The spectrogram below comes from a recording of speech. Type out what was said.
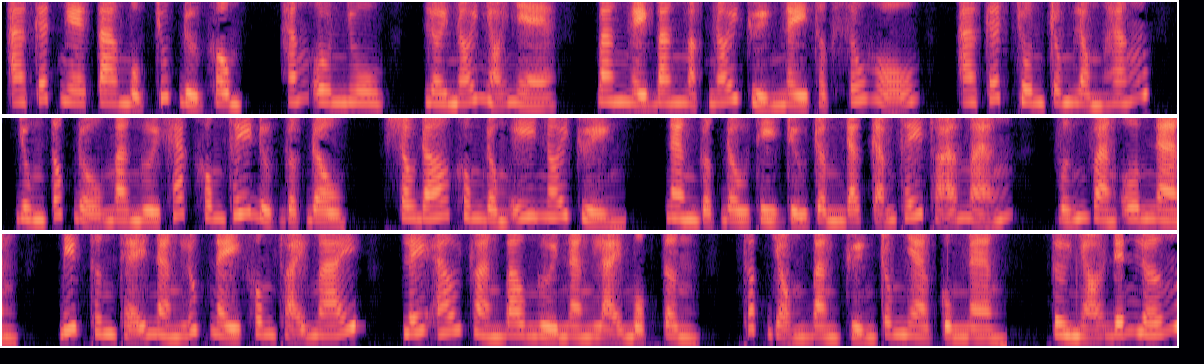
A Kết nghe ta một chút được không, hắn ôn nhu, lời nói nhỏ nhẹ, ban ngày ban mặt nói chuyện này thật xấu hổ, A Kết chôn trong lòng hắn, dùng tốc độ mà người khác không thấy được gật đầu, sau đó không đồng ý nói chuyện, nàng gật đầu thì Triệu Trầm đã cảm thấy thỏa mãn, vững vàng ôm nàng, biết thân thể nàng lúc này không thoải mái, lấy áo choàng bao người nàng lại một tầng, thấp giọng bàn chuyện trong nhà cùng nàng, từ nhỏ đến lớn,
